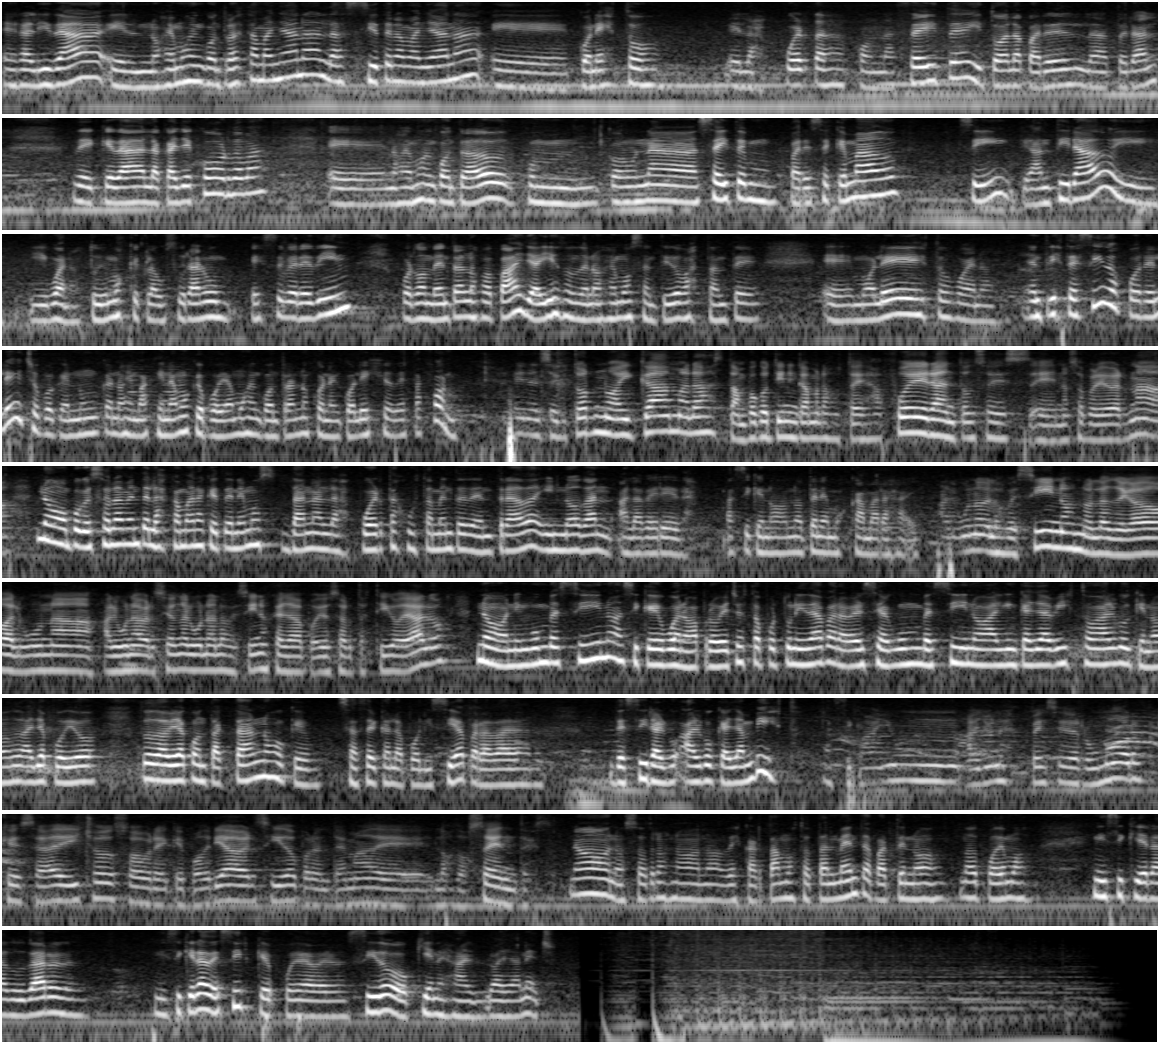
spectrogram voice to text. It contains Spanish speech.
En realidad eh, nos hemos encontrado esta mañana a las 7 de la mañana eh, con esto, eh, las puertas con aceite y toda la pared lateral de que da la calle Córdoba. nos hemos encontrado con, un aceite parece quemado, ¿sí? que han tirado y, bueno, tuvimos que clausurar ese veredín por donde entran los papás y ahí es donde nos hemos sentido bastante eh, molestos, bueno, entristecidos por el hecho, porque nunca nos imaginamos que podíamos encontrarnos con el colegio de esta forma. En el sector no hay cámaras, tampoco tienen cámaras ustedes afuera, entonces eh, no se puede ver nada. No, porque solamente las cámaras que tenemos dan a las puertas justamente de entrada y no dan a la vereda así que no, no tenemos cámaras ahí. ¿Alguno de los vecinos no le ha llegado alguna, alguna versión de alguno de los vecinos que haya podido ser testigo de algo? No, ningún vecino, así que bueno, aprovecho esta oportunidad para ver si algún vecino, alguien que haya visto algo y que no haya podido todavía contactarnos o que se acerque a la policía para dar, decir algo, algo que hayan visto. Hay, un, hay una especie de rumor que se ha dicho sobre que podría haber sido por el tema de los docentes. No, nosotros no, no descartamos totalmente, aparte no, no podemos ni siquiera dudar, ni siquiera decir que puede haber sido o quienes lo hayan hecho.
